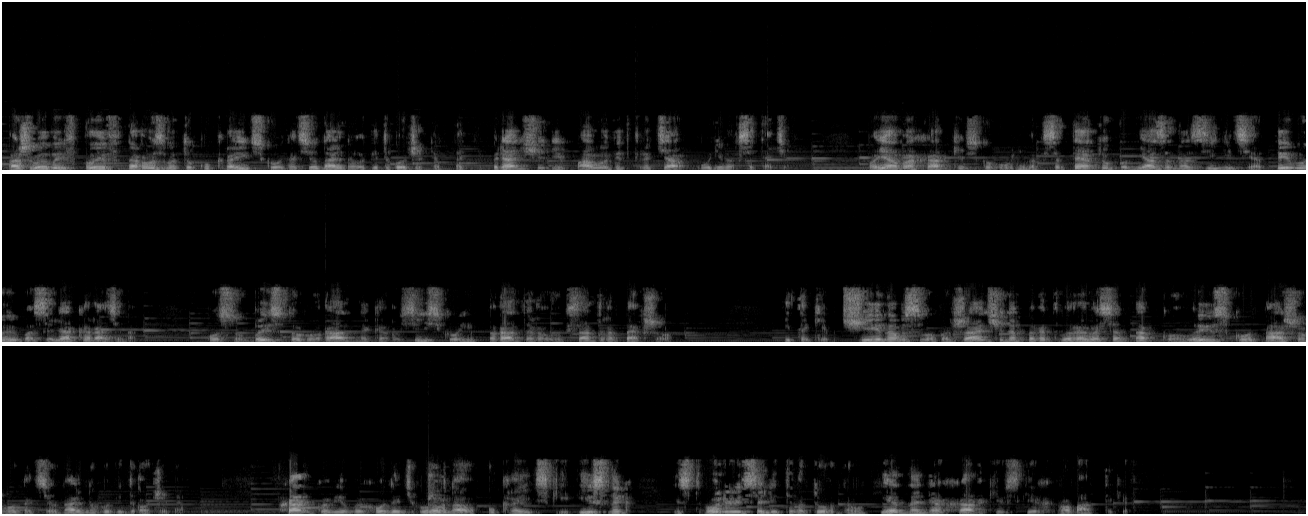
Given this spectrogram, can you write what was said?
Важливий вплив на розвиток українського національного відродження на Дніпрянщині мало відкриття університетів. Поява Харківського університету пов'язана з ініціативою Василя Каразіна, особистого радника російського імператора Олександра І. І таким чином Слобожанщина перетворилася на колиску нашого національного відродження. В Харкові виходить журнал Український вісник і створюється літературне об'єднання харківських романтиків.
